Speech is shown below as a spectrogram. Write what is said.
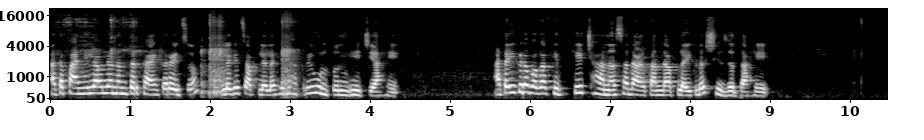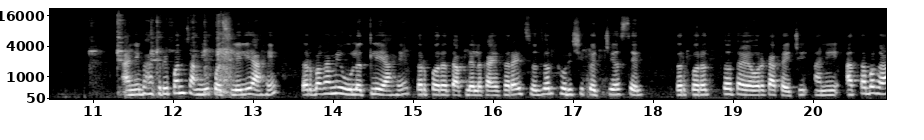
आता पाणी लावल्यानंतर काय करायचं? लगेच आपल्याला ही भाकरी उलटून घ्यायची आहे. आता इकडे बघा किती छान असा डाळ कांदा आपला इकडं शिजत आहे. आणि भाकरी पण चांगली पचलेली आहे. तर बघा मी उलटली आहे. तर परत आपल्याला काय करायचं? जर थोडीशी कच्ची असेल तर परत तव्यावर टाकायची. आणि आता बघा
